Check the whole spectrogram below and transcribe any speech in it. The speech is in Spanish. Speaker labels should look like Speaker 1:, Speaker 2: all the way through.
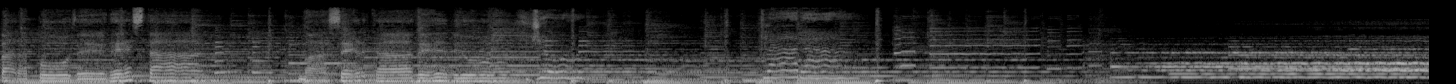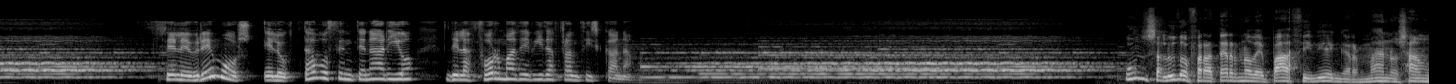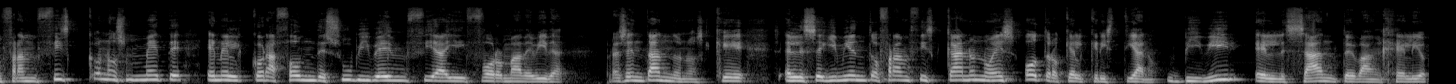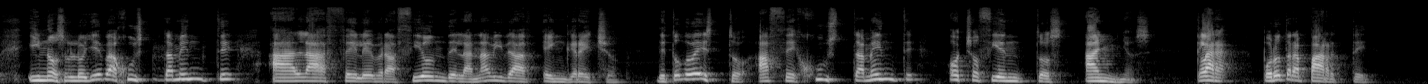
Speaker 1: Para poder estar más cerca de Dios.
Speaker 2: Yo, Clara.
Speaker 3: Celebremos el octavo centenario de la forma de vida franciscana.
Speaker 4: Un saludo fraterno de paz y bien, hermanos. San Francisco nos mete en el corazón de su vivencia y forma de vida, presentándonos que el seguimiento franciscano no es otro que el cristiano, vivir el santo evangelio, y nos lo lleva justamente a la celebración de la Navidad en Grecho. De todo esto hace justamente 800 años. Clara, por otra parte,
